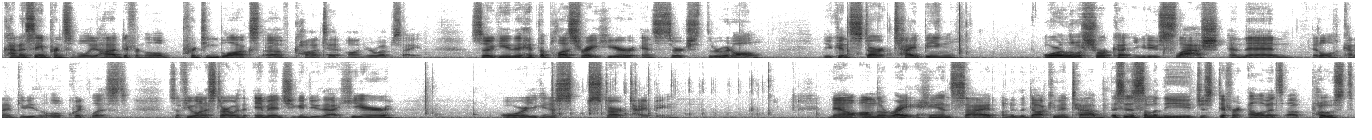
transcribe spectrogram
Kind of same principle. You'll have different little printing blocks of content on your website. So you can either hit the plus right here and search through it all. You can start typing or a little shortcut, you can do slash and then it'll kind of give you the little quick list. So if you want to start with an image, you can do that here, or you can just start typing. Now on the right hand side under the document tab, this is some of the just different elements of post.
